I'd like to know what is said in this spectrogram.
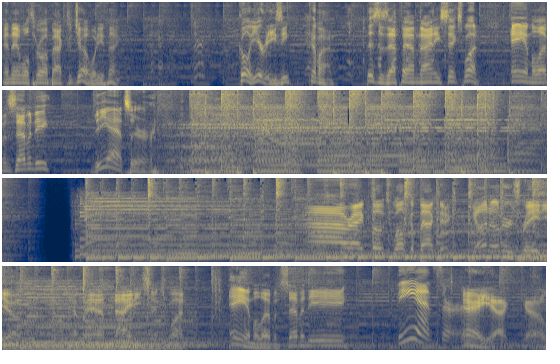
and then we'll throw it back to Joe. What do you think? Sure. Cool. You're easy. Come on. This is FM 96.1, AM 1170. The answer. right, folks. Welcome back to Gun Owners Radio, FM 96.1, AM 1170. The answer. There you go.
